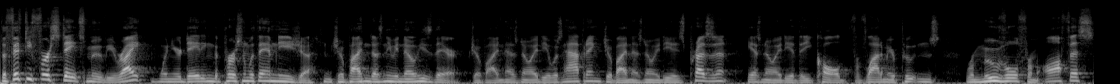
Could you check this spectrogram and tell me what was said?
the 50 First Dates movie, right? When you're dating the person with amnesia. Joe Biden doesn't even know he's there. Joe Biden has no idea what's happening. Joe Biden has no idea he's president. He has no idea that he called for Vladimir Putin's removal from office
